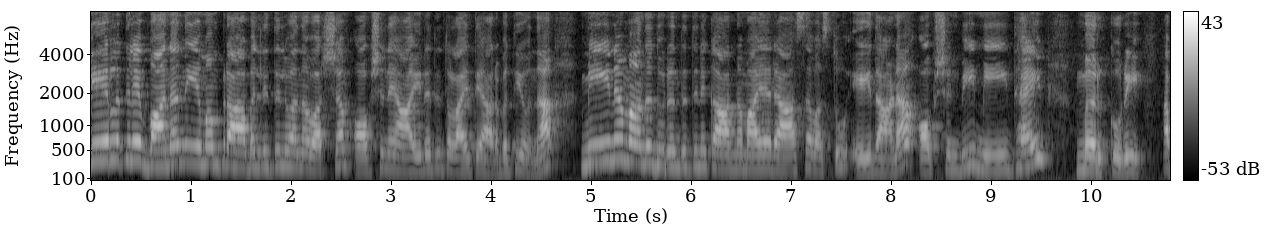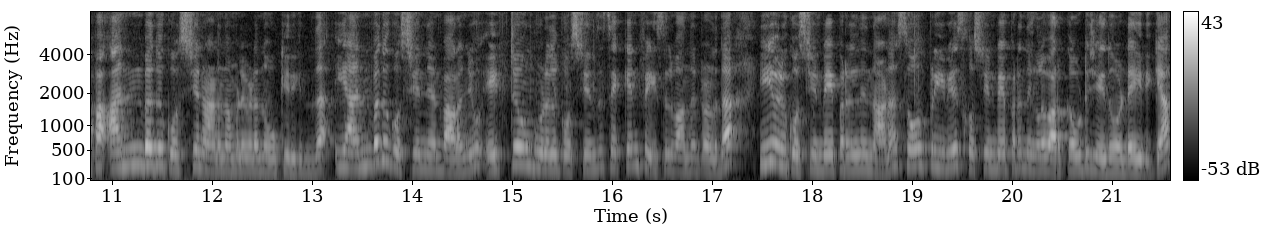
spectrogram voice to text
കേരളത്തിലെ വന നിയമം പ്രാബല്യത്തിൽ വന്ന വർഷം ഓപ്ഷൻ എ ആയിരത്തി തൊള്ളായിരത്തി അറുപത്തി ഒന്ന് മീനമാന്ത ദുരന്തത്തിന് കാരണമായ രാസവസ്തു ഏതാണ്? Option B methane mercury. അപ്പൊ അൻപത് ക്വസ്റ്റ്യൻ ആണ് നമ്മൾ ഇവിടെ നോക്കിയിരിക്കുന്നത്. ഈ അൻപത് ക്വസ്റ്റ്യൻ ഞാൻ പറഞ്ഞു. ഏറ്റവും കൂടുതൽ ക്വസ്റ്റ്യൻസ് സെക്കൻഡ് ഫേസിൽ വന്നിട്ടുള്ളത് ഈ ഒരു ക്വസ്റ്റ്യൻ പേപ്പറിൽ നിന്നാണ്. സോ പ്രീവിയസ് ക്വസ്റ്റ്യൻ പേപ്പർ നിങ്ങൾ വർക്കൗട്ട് ചെയ്തുകൊണ്ടേയിരിക്കുക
